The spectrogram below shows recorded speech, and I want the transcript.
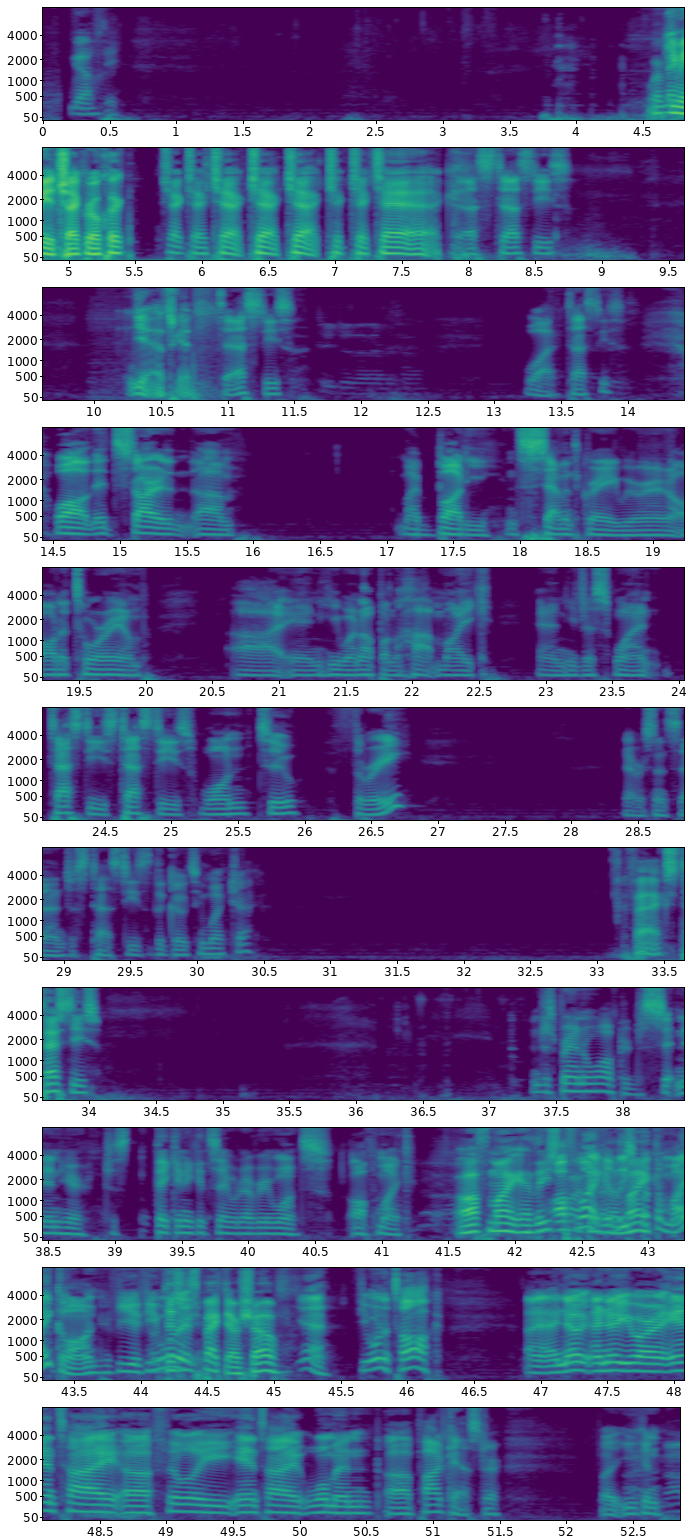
We're Give me a check real quick. Check, check, check, check, check, check, check, check. Test testes. Yeah, that's good. Testes. What? Testes? Well, it started um my buddy in seventh grade, we were in an auditorium, uh, and he went up on the hot mic and he just went testes, testes, one, two, three. Ever since then, just testes is the go-to mic check. Facts. Testes. And just Brandon Walker, just sitting in here, just thinking he can say whatever he wants off mic. Off mic. At least Off mic, at least mic. put the mic on. If you if you want to disrespect our show. Yeah, if you want to talk, I, I know I know you are an anti uh, Philly, anti woman uh, podcaster, but you can.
